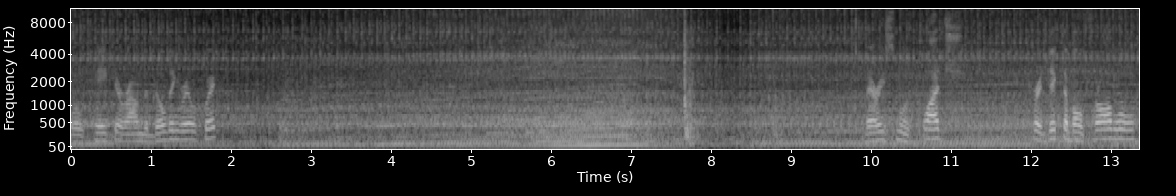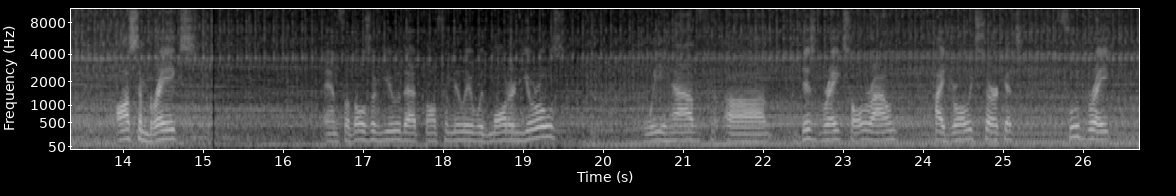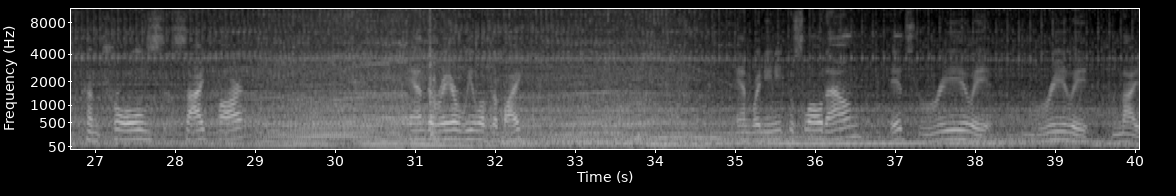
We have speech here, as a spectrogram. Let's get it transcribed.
We'll take you around the building real quick. Very smooth clutch, predictable throttle, awesome brakes. And for those of you that are not familiar with modern Urals, we have uh, disc brakes all around, hydraulic circuits, foot brake, controls sidecar, and the rear wheel of the bike. And when you need to slow down, it's really, really nice.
